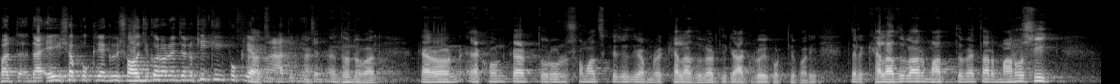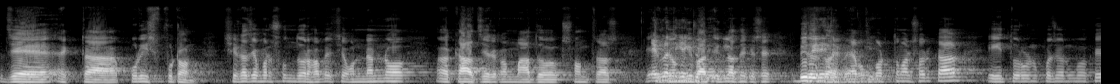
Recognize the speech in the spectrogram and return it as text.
বা এই সব প্রক্রিয়াগুলো সহজীকরণের জন্য কী কী প্রক্রিয়া আপনারা হাতে নিয়েছেন? হ্যাঁ, ধন্যবাদ। কারণ এখনকার তরুণ সমাজকে যদি আমরা খেলাধুলার দিকে আগ্রহী করতে পারি তাহলে খেলাধুলার মাধ্যমে তার মানসিক যে একটা পরিস্ফুটন সেটা যেমন সুন্দর হবে সে অন্যান্য কাজ যেরকম মাদক সন্ত্রাস এগুলো থেকে সে বিরত থাকবে। এবং বর্তমান সরকার এই তরুণ প্রজন্মকে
